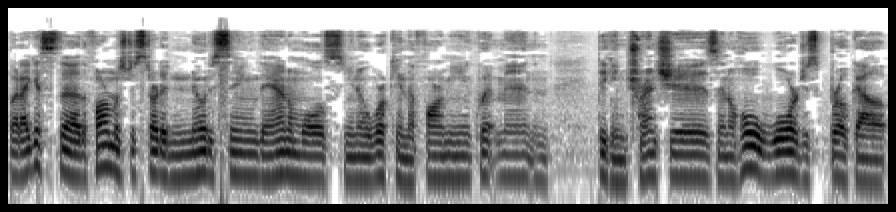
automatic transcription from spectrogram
but I guess the, the farmers just started noticing the animals, you know, working the farming equipment and digging trenches, and a whole war just broke out.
